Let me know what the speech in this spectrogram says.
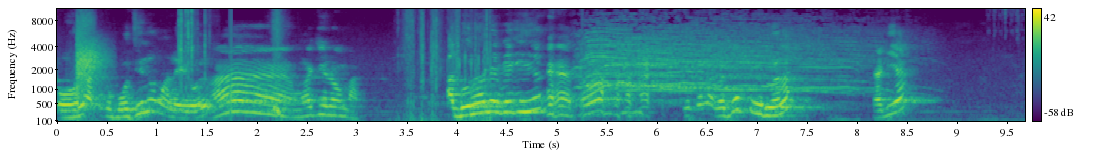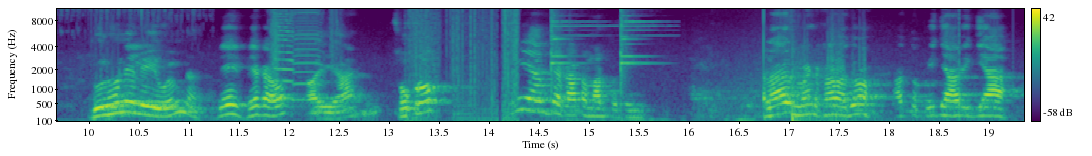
ઓલા તું મોજીલો માં લઈ ઓલા હા? મજીલો માં આ દુલ્હને ભેગી છે? તો? એ પેલા જાડિયા દુલ્હને લઈ એમ ને? બે ભેગા હો. હા યાર. છોકરો? એ આમ કે કાકા મારતો થઈ લાલ મંડ ખાવા દો. આ તો પીજા આવી ગયા.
